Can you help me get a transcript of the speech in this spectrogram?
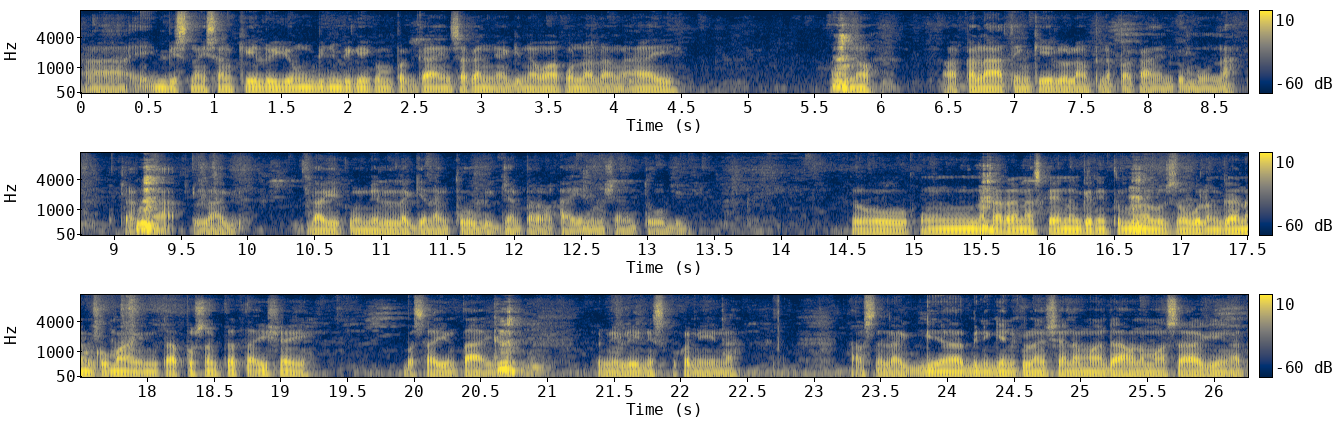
Ah, imbis na isang kilo yung binibigay kong pagkain sa kanya, ginawa ko na lang ay ano, ah, kalating kilo lang pinapakain ko muna. Tsaka lagi, lagi kong nilalagyan ng tubig dyan para makainin siya ng tubig. So, kung nakaranas kayo ng ganito mga lods na walang ganang kumain, tapos nagtatay siya eh. Basa yung tayo. So, nilinis ko kanina. Tapos nalagi, ah, binigyan ko lang siya ng mga dahon ng mga saging at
